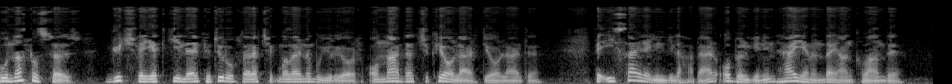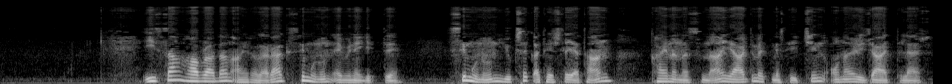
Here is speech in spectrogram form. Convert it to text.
''Bu nasıl söz? Güç ve yetkiyle kötü ruhlara çıkmalarını buyuruyor. Onlar da çıkıyorlar.'' diyorlardı ve İsa ile ilgili haber o bölgenin her yanında yankılandı. İsa Havra'dan ayrılarak Simon'un evine gitti. Simon'un yüksek ateşle yatan kaynanasına yardım etmesi için ona rica ettiler.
